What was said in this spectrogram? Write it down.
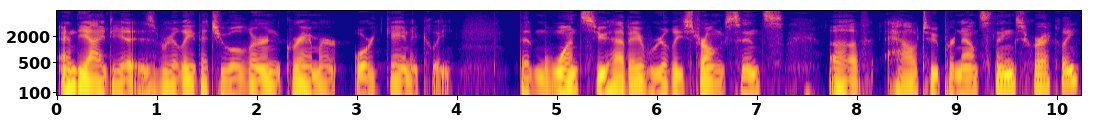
And the idea is really that you will learn grammar organically. That once you have a really strong sense of how to pronounce things correctly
